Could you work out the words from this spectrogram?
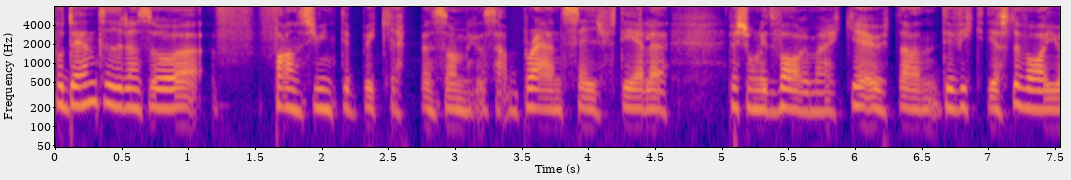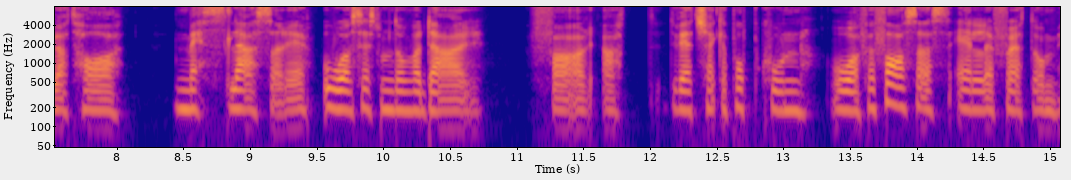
På den tiden så fanns ju inte begreppen som så här, brand safety eller personligt varumärke utan det viktigaste var ju att ha mest läsare oavsett om de var där för att du vet käka popcorn och förfasas eller för att de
